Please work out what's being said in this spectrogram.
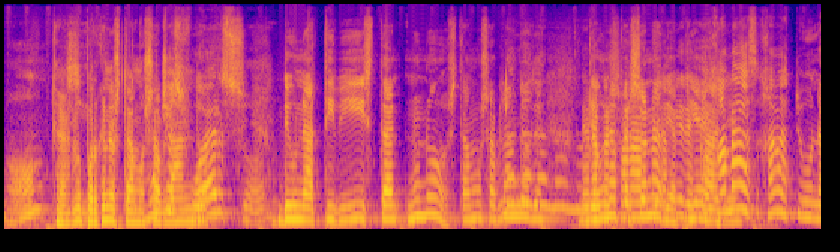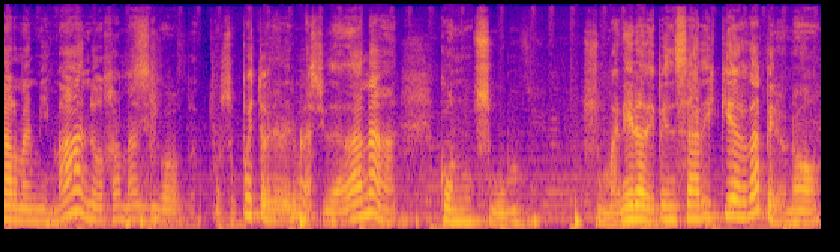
¿No? Claro, decir, porque no estamos mucho hablando esfuerzo. de un activista. No, no, estamos hablando No, no, de, no, no, de una persona persona de a pie de calle. Jamás, jamás tuve un arma en mis manos, jamás digo, por supuesto, era una ciudadana con su, su manera de pensar de izquierda, pero no.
